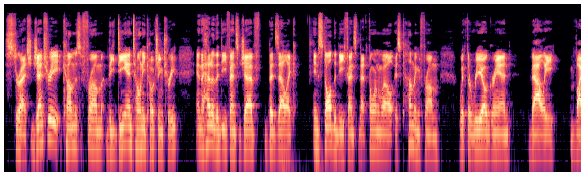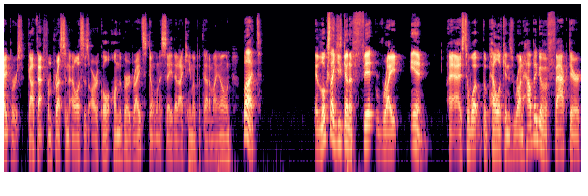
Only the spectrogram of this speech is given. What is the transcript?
stretch, Gentry comes from the D'Antoni coaching tree, and the head of the defense, Jeff Bzdelik, installed the defense that Thornwell is coming from with the Rio Grande Valley Vipers. Got that from Preston Ellis's article on the Bird Writes. Don't want to say that I came up with that on my own, but it looks like he's going to fit right in as to what the Pelicans run. How big of a factor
